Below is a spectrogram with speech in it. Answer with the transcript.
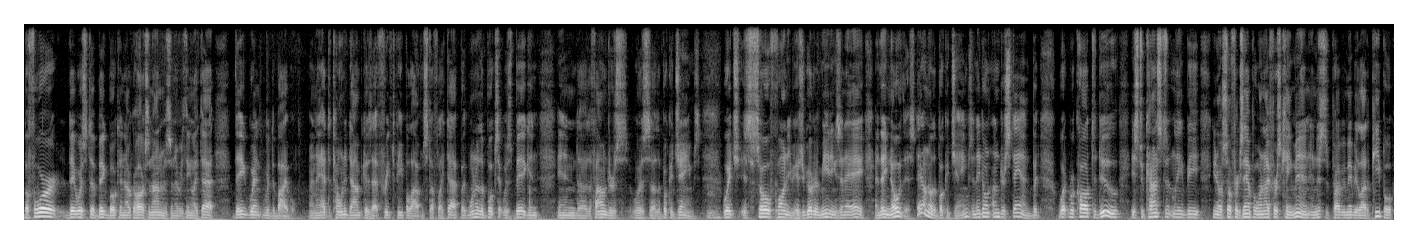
before there was the big book and Alcoholics Anonymous and everything like that, they went with the Bible. And they had to tone it down because that freaked people out and stuff like that. But one of the books that was big in in uh, the founders was uh, the Book of James, which is so funny because you go to meetings in AA and they know this. They don't know the Book of James and they don't understand. But what we're called to do is to constantly be, you know. So, for example, when I first came in, and this is probably maybe a lot of people,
